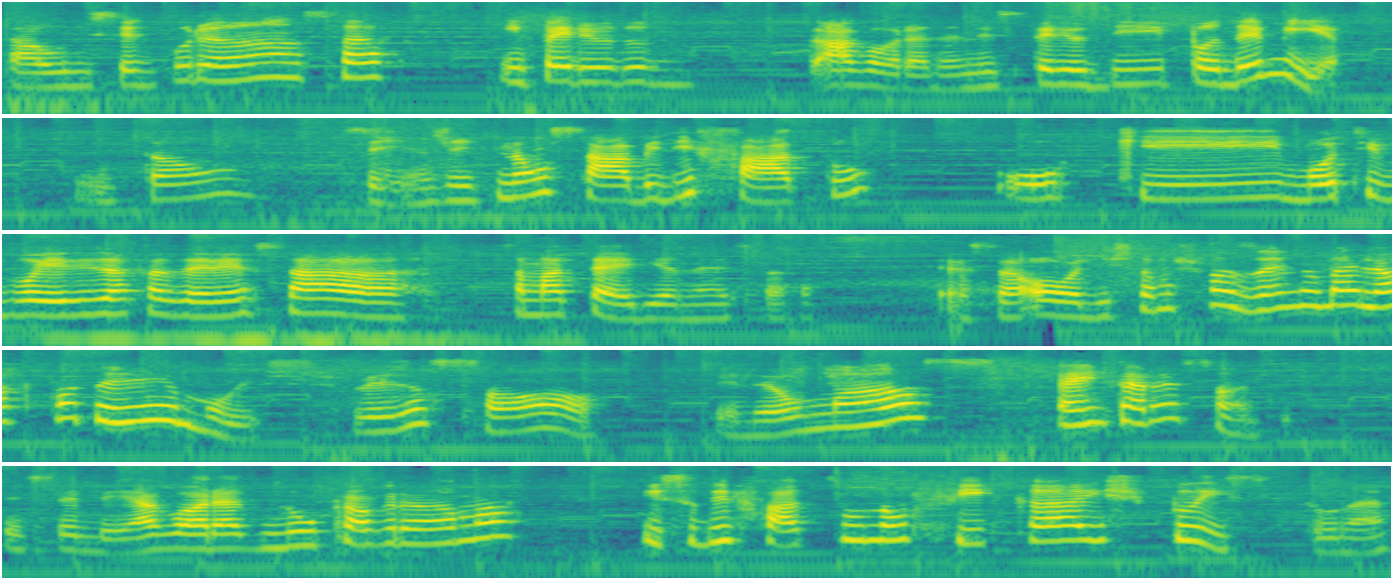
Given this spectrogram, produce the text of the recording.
saúde e segurança em período agora, né, nesse período de pandemia. Então, sim, a gente não sabe de fato o que motivou eles a fazer essa, essa matéria, né? Essa, essa, olha, estamos fazendo o melhor que podemos. Veja só, entendeu? Mas é interessante perceber. Agora, no programa, isso de fato não fica explícito, né?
